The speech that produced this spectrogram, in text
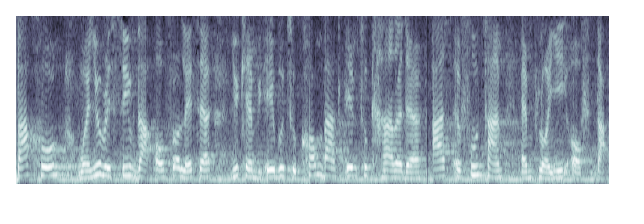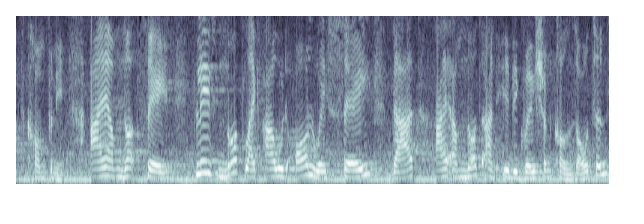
back home when you receive that offer letter you can be able to come back into canada as a full-time employee of that company i am not saying please not like i would always say that i am not an immigration consultant.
